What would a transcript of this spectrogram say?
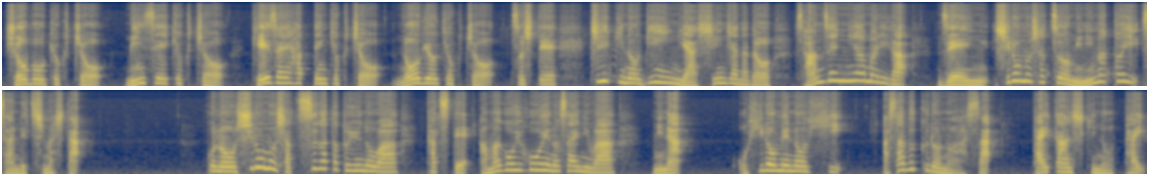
消防局長、民生局長、経済発展局長、農業局長、そして地域の議員や信者など3000人余りが全員白のシャツを身にまとい参列しました。この白のシャツ姿というのは、かつて雨乞い放映の際には、皆、お披露目の日、朝袋の朝、戴冠式の戴、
